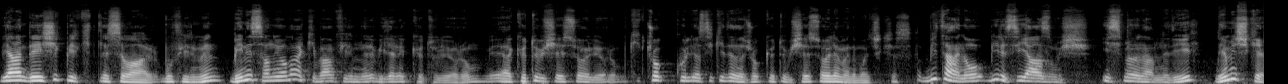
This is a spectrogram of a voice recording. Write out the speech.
Yani değişik bir kitlesi var bu filmin. Beni sanıyorlar ki ben filmleri bilerek kötülüyorum. Ya kötü bir şey söylüyorum. Ki çok Kulyas 2'de de çok kötü bir şey söylemedim açıkçası. Bir tane o birisi yazmış. İsmi önemli değil. Demiş ki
